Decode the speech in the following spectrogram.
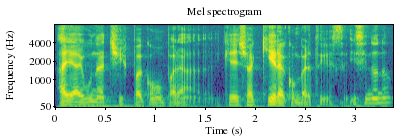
hay alguna chispa como para que ella quiera convertirse. Y si no, no.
